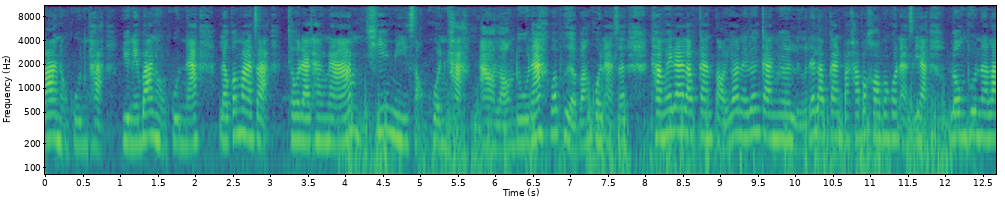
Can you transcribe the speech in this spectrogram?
บ้านของคุณค่ะ อยู่ในบ้านของคุณนะ แล้วก็มาจากเทวดาทางน้ำที่มี 2 คนค่ะอ้าวลองดูนะ ว่าเผื่อบางคนอาจจะทำให้ได้รับการต่อยอดในเรื่องการเงิน หรือได้รับการประคับประคองบางคนอาจจะอยากลงทุนอะไร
